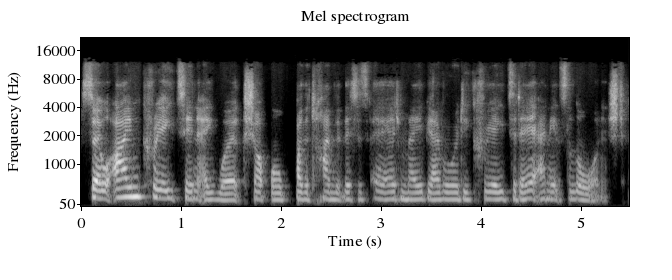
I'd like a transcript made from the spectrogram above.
So I'm creating a workshop, or by the time that this is aired, maybe I've already created it and it's launched.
